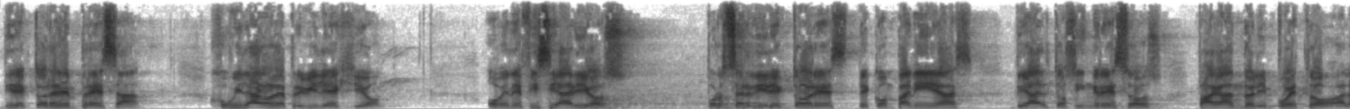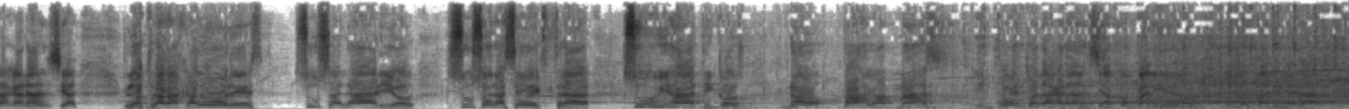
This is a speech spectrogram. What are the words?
directores de empresa, jubilados de privilegio o beneficiarios por ser directores de compañías de altos ingresos pagando el impuesto a las ganancias. Los trabajadores, sus salarios, sus horas extras, sus viáticos, no pagan más impuesto a las ganancias, compañeros y compañeras.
